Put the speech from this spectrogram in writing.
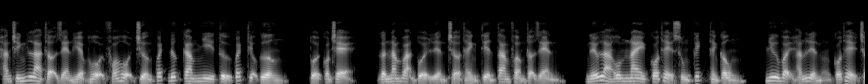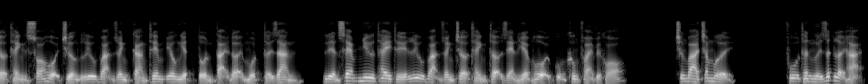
hắn chính là thợ rèn hiệp hội phó hội trưởng quách đức cam nhi tử quách thiệu cương tuổi con trẻ, gần năm vạn tuổi liền trở thành tiên tam phẩm thợ rèn, nếu là hôm nay có thể xung kích thành công, như vậy hắn liền có thể trở thành so hội trưởng lưu vạn doanh càng thêm yêu nghiệt tồn tại đợi một thời gian, liền xem như thay thế lưu vạn doanh trở thành thợ rèn hiệp hội cũng không phải việc khó. Chương ba trăm mười, phụ thân người rất lợi hại.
